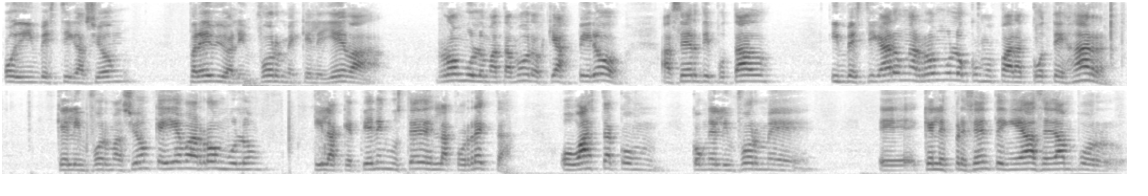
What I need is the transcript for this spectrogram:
o de investigación previo al informe que le lleva Rómulo Matamoros, que aspiró a ser diputado? Investigaron a Rómulo como para cotejar que la información que lleva Rómulo y la que tienen ustedes la correcta, o basta con, con el informe eh, que les presenten y ya se dan por,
